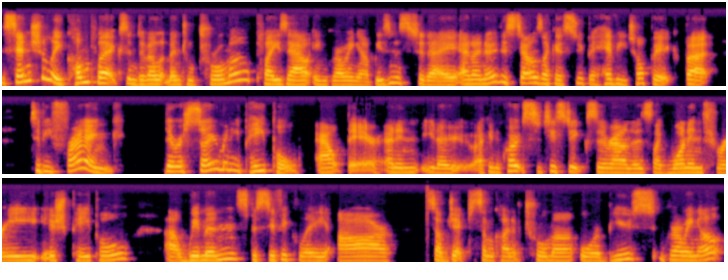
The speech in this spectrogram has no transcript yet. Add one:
essentially complex and developmental trauma plays out in growing our business today. And I know this sounds like a super heavy topic, but to be frank, there are so many people out there and in you know i can quote statistics around it's like one in three ish people uh, women specifically are subject to some kind of trauma or abuse growing up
